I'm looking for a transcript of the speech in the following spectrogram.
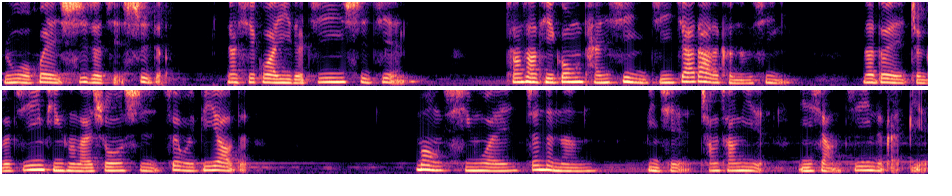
如我会试着解释的，那些怪异的基因事件常常提供弹性及加大的可能性，那对整个基因平衡来说是最为必要的。梦行为真的能，并且常常也影响基因的改变，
